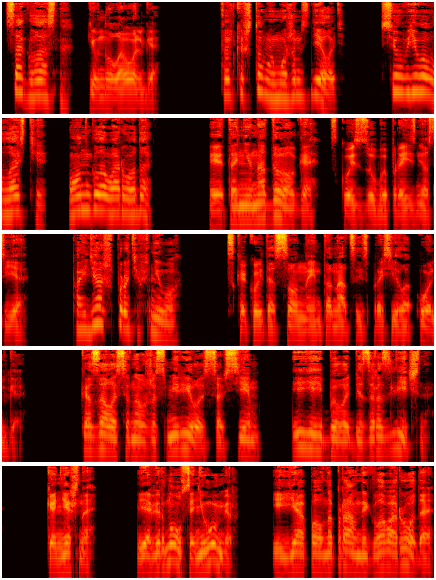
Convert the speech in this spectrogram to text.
Согласна, кивнула Ольга. Только что мы можем сделать? Все в его власти. Он глава рода. «Это ненадолго», — сквозь зубы произнес я. «Пойдешь против него?» — с какой-то сонной интонацией спросила Ольга. Казалось, она уже смирилась со всем, и ей было безразлично. «Конечно, я вернулся, не умер, и я полноправный глава рода,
